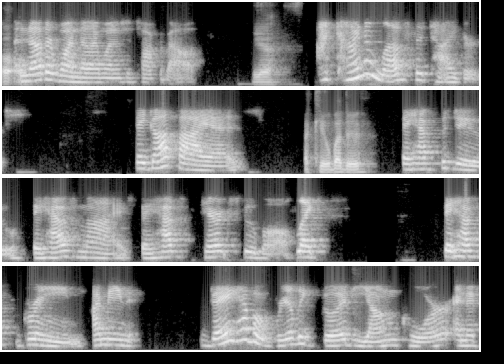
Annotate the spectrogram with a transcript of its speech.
uh-oh. another one that I wanted to talk about. yeah, I kind of love the Tigers. They got Baez. Akil Baddoo. They have Baddoo. They have Mize. They have Tarik Skubal. Like, they have Greene. I mean, they have a really good young core. And if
